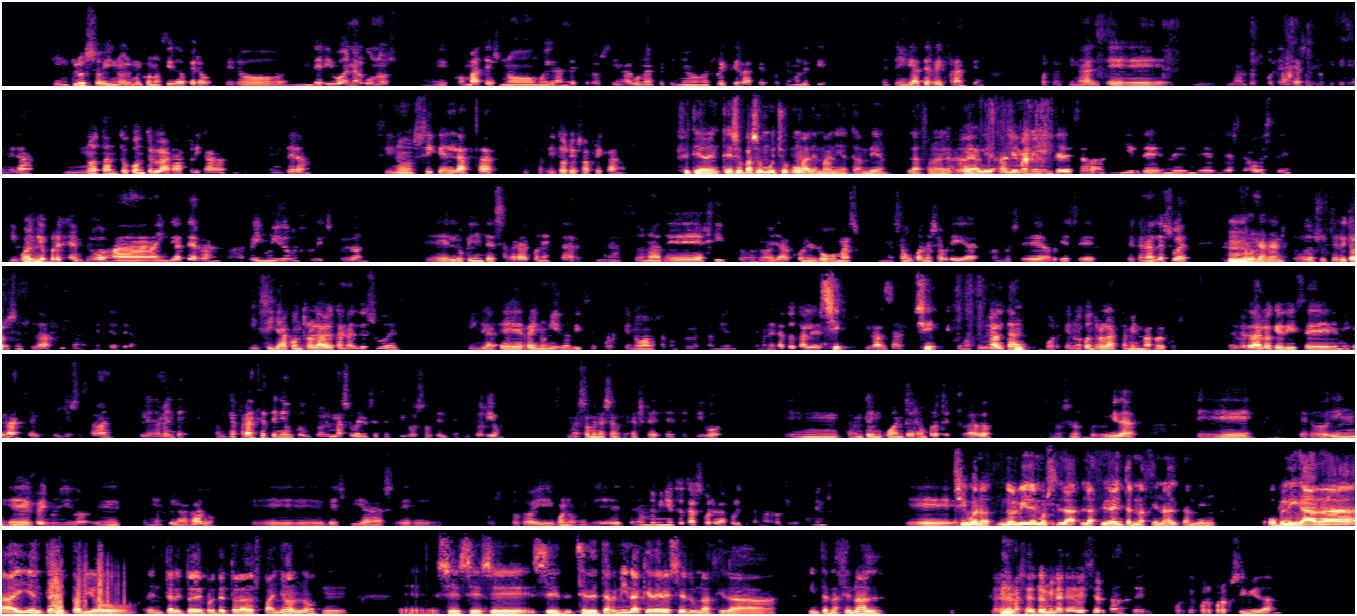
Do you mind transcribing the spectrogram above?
que incluso, y no es muy conocido, pero, pero derivó en algunos eh, combates no muy grandes, pero sí en algunos pequeños rifirrafes, podríamos decir, entre Inglaterra y Francia, porque al final eh, las dos potencias lo que querían era no tanto controlar África entera, sino sí que enlazar sus territorios africanos. Efectivamente, eso pasó mucho con Alemania también, la zona del claro, A Alemania le interesaba ir de, de, de, de este a oeste, igual uh -huh. que, por ejemplo, a Inglaterra, a Reino Unido, mejor dicho, perdón, lo que le interesaba era conectar la zona de Egipto, ¿no? ya con luego más, más aún cuando se, abría, cuando se abriese el canal de Suez, mm, con todos sus territorios en Sudáfrica, etcétera. Y si ya controlaba el canal de Suez, eh, Reino Unido dice, ¿por qué no vamos a controlar también de manera total el Gibraltar? Sí. Gibraltar, mm. ¿por qué no controlar también Marruecos? Es verdad lo que dice Miguel Ángel. Ellos estaban plenamente, aunque Francia tenía un control más o menos efectivo sobre el territorio, más o menos efectivo en tanto en cuanto era un protectorado, eso no se nos puede olvidar. Eh, pero en el Reino Unido eh, tenía plagado de espías pues todo ahí, bueno, eh, tener un dominio total sobre la política marroquí de momento. Eh, sí, bueno, no olvidemos la, ciudad internacional también, obligada ahí en territorio, en territorio de protectorado español, ¿no? Que eh, se, se, se, se, determina que debe ser una ciudad internacional. Claro, además se determina que debe ser Tánger porque por proximidad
